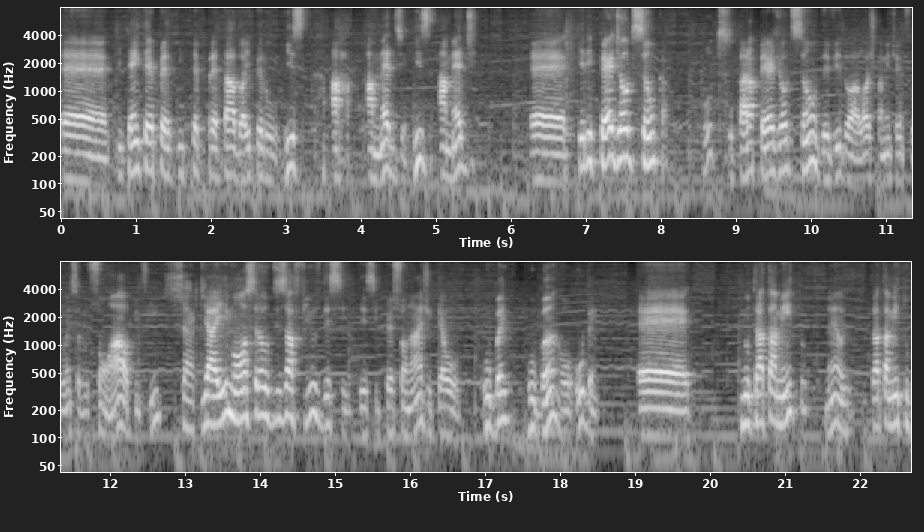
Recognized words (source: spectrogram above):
É, que, é interpre, interpretado aí pelo Riz Ahmed, Riz Ahmed, é, que ele perde a audição, cara. Putz. o cara perde a audição devido a, logicamente, a influência do som alto, enfim. Certo. E aí mostra os desafios desse, desse personagem, que é o Ruben, Ruban, ou Ruben, é, no tratamento, né? Um tratamento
